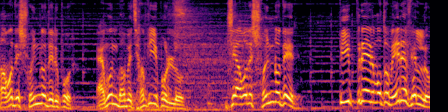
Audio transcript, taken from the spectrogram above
আমাদের সৈন্যদের উপর এমন ভাবে ঝাঁপিয়ে পড়ল যে আমাদের সৈন্যদের পিঁপড়ের মতো মেরে ফেলল।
